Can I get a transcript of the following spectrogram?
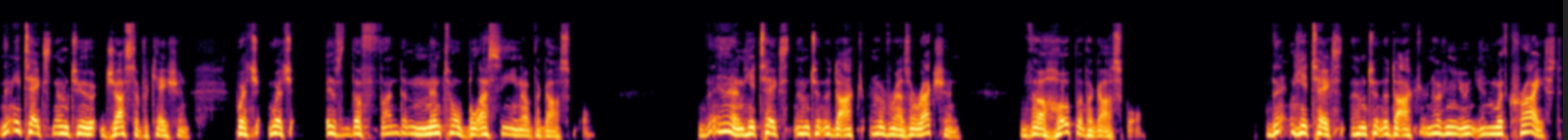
Then he takes them to justification, which, which is the fundamental blessing of the gospel. Then he takes them to the doctrine of resurrection, the hope of the gospel. Then he takes them to the doctrine of union with Christ,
